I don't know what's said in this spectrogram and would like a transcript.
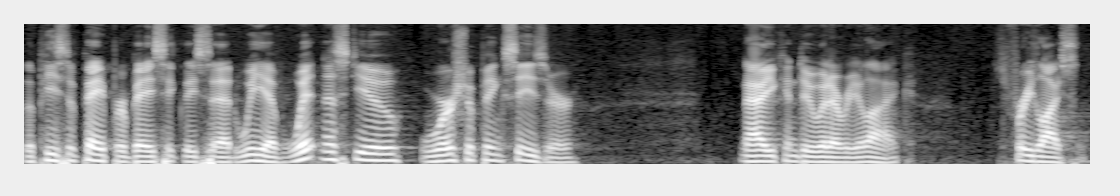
the piece of paper basically said, We have witnessed you worshiping Caesar. Now you can do whatever you like. It's free license.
